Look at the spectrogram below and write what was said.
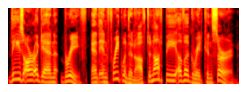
These are again brief and infrequent enough to not be of a great concern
